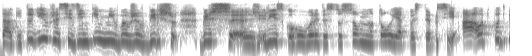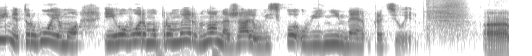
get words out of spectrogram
так, і тоді вже Сі Цзіньпін міг би вже більш більш різко говорити стосовно того, як вести Росію. А от подвійне торгуємо і говоримо про мир, воно на жаль у військо у війні не працює. Е,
